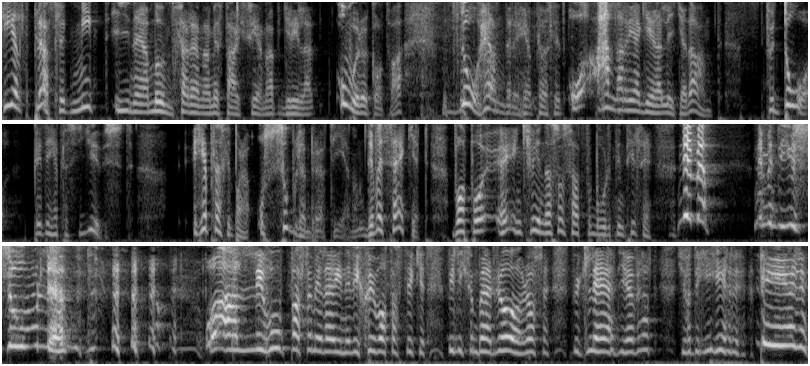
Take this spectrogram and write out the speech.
Helt plötsligt, mitt i när jag mumsar denna med stark senap grillad, oerhört gott va? Då hände det helt plötsligt. Och alla reagerar likadant. För då blev det helt plötsligt ljust. Helt plötsligt bara, och solen bröt igenom. Det var säkert. Var på en kvinna som satt på bordet intill säger Nej men! Nej men det är ju solen! och allihopa som är där inne, vi sju, åtta stycken, vi liksom börjar röra oss med glädje över att ja det är det, det är det!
